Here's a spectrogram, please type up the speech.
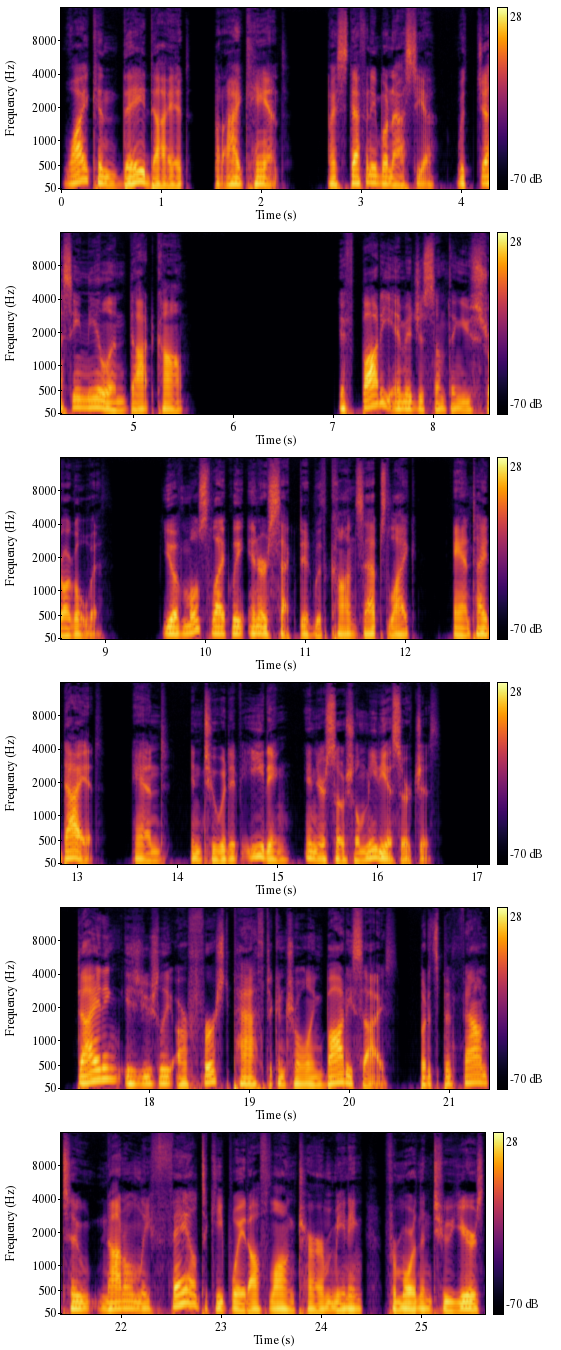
Why Can They Diet, But I Can't? by Stefanie Bonastia with jessikneeland.com. If body image is something you struggle with, you have most likely intersected with concepts like anti diet and intuitive eating in your social media searches. Dieting is usually our first path to controlling body size, but it's been found to not only fail to keep weight off long term, meaning for more than two years,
